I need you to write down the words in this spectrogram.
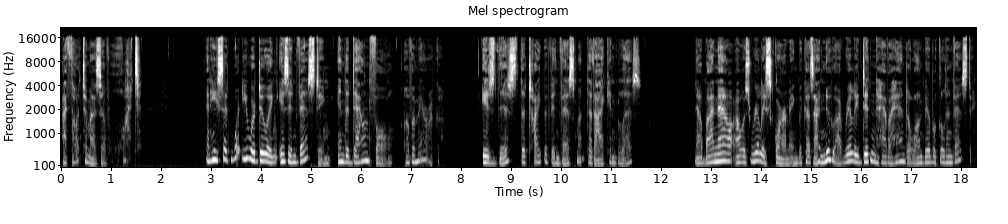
I thought to myself, what? And he said, What you are doing is investing in the downfall of America. Is this the type of investment that I can bless? Now, by now, I was really squirming because I knew I really didn't have a handle on biblical investing.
